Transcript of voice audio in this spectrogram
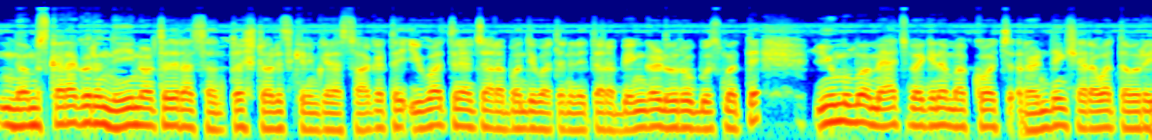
ನಮಸ್ಕಾರ ಗುರು ನೀ ನೋಡ್ತಾ ಇದ್ದೀರಾ ಸಂತೋಷ್ ಸ್ಟೋರೀಸ್ ನಿಮಗೆಲ್ಲ ಸ್ವಾಗತ. ಇವತ್ತಿನ ವಿಚಾರ ಬಂದು ಇವತ್ತು ನಡೀತಾರೆ. ಬೆಂಗಳೂರು ಬುಸ್ ಮತ್ತು ಯುಮುಂಬ ಮ್ಯಾಚ್ ಬಗ್ಗೆ ನಮ್ಮ ಕೋಚ್ ರಣದಿಂಗ್ ಶರಾವತ್ ಅವರು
